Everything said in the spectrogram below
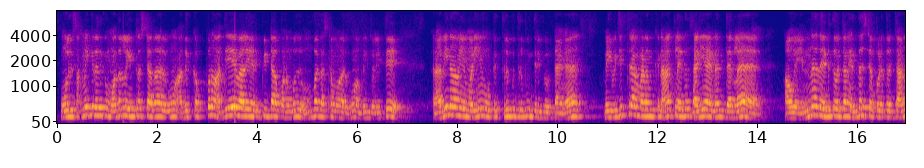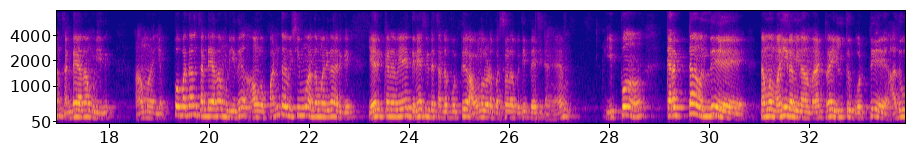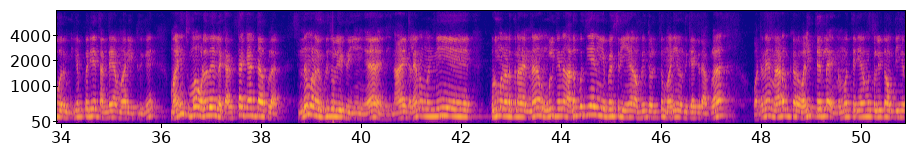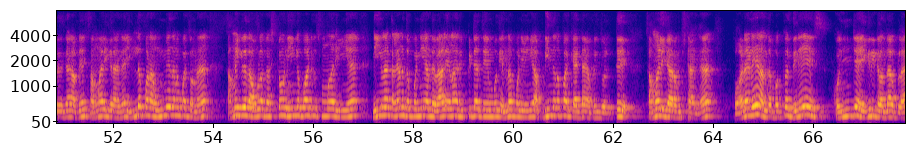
உங்களுக்கு சமைக்கிறதுக்கு முதல்ல இன்ட்ரெஸ்டாக தான் இருக்கும். அதுக்கப்புறம் அதே வேலையை ரிப்பீட்டாக பண்ணும்போது ரொம்ப கஷ்டமாக இருக்கும் அப்படின்னு சொல்லிட்டு ரவீனாவையும் மணியும் விட்டு திருப்பி திருப்பி திருப்பி விட்டாங்க. இன்னைக்கு விஜித்ரா மேடம்க்கு நாக்கில் எதுவும் சரியாக என்னன்னு தெரில அவங்க என்னதை எடுத்து வச்சாலும் எந்த ஸ்டெப் எடுத்து வச்சாலும் சண்டையாக தான் முடியுது. ஆமாம் எப்போ பார்த்தாலும் சண்டையாக தான் முடியுது. அவங்க பண்ணுற விஷயமும் அந்த மாதிரி தான் இருக்குது ஏற்கனவே தினேஷ் கிட்ட சண்டை போட்டு அவங்களோட பர்சனலை பற்றி பேசிட்டாங்க. இப்போ கரெக்டாக வந்து நம்ம மணி ரவினா மேட்ரை இழுத்து போட்டு அது ஒரு மிகப்பெரிய சண்டையாக மாறிட்டு இருக்கு மணி சும்மா விடவே இல்லை கரெக்டாக கேட்டாப்புல. என்ன மேடம் இப்படி சொல்லிட்டு இருக்கீங்க? நான் கல்யாணம் பண்ணி குடும்பம் நடத்தினா என்ன? உங்களுக்கு என்ன அதை பற்றியே நீங்கள் பேசுறீங்க அப்படின்னு சொல்லிட்டு மணி வந்து கேட்குறாப்புல உடனே மேடம்க்கு வழி தெரில என்னமோ தெரியாம சொல்லிட்டோம் அப்படிங்கிறதுக்காக அப்படியே சமாளிக்கிறாங்க. இல்லப்பா நான் உண்மையை தானப்பா சொன்னேன். சமைக்கிறது அவ்வளோ கஷ்டம். நீங்கள் பாட்டுக்கு சும்மா இருக்கீங்க. நீங்களாம் கல்யாணத்தை பண்ணி அந்த வேலையெல்லாம் ரிப்பீட்டாக செய்யும்போது என்ன பண்ணுவீங்க அப்படின்னு தானப்பா கேட்டேன் அப்படின்னு சொல்லிட்டு சமாளிக்க ஆரம்பிச்சிட்டாங்க. உடனே அந்த பக்கம் தினேஷ் கொஞ்சம் எகிரிட்டு வந்தாப்புல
